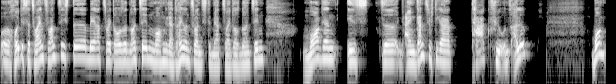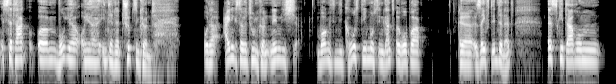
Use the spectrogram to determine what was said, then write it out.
äh, heute ist der 22. März 2019, morgen der 23. März 2019 Morgen ist äh, ein ganz wichtiger Tag für uns alle. Morgen ist der Tag, ähm, wo ihr euer Internet schützen könnt. Oder einiges dafür tun könnt. Nämlich, morgen sind die Großdemos in ganz Europa äh, Saved Internet. Es geht darum,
